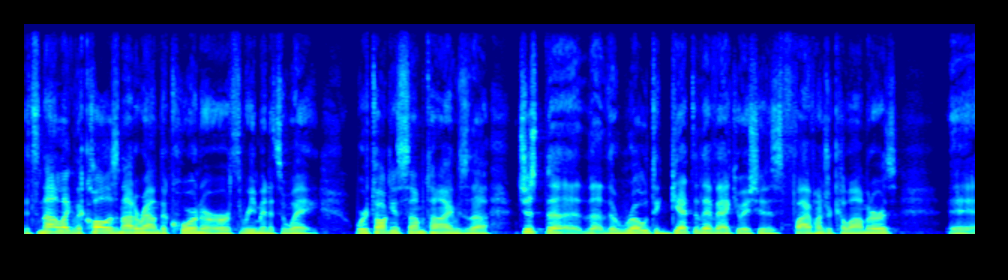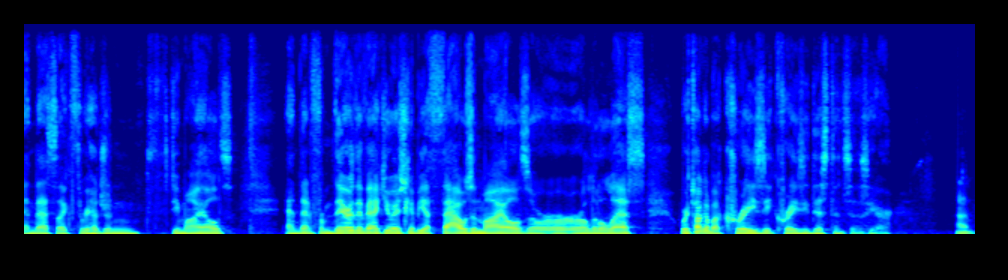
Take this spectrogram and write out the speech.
it's not like the call is not around the corner or three minutes away. We're talking sometimes the just the the, the road to get to the evacuation is 500 kilometers, eh, and that's like 350 miles. And then from there, the evacuation can be a thousand miles or, or, or a little less. We're talking about crazy, crazy distances here. Um,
